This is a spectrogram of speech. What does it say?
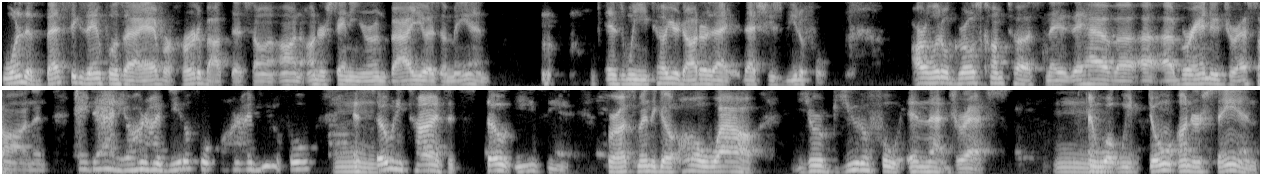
One of the best examples I ever heard about this on, on understanding your own value as a man is when you tell your daughter that, that she's beautiful. Our little girls come to us and they, they have a, a, a brand new dress on and, hey, daddy, aren't I beautiful? Aren't I beautiful? Mm. And so many times it's so easy for us men to go, oh, wow, you're beautiful in that dress Mm. And what we don't understand,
